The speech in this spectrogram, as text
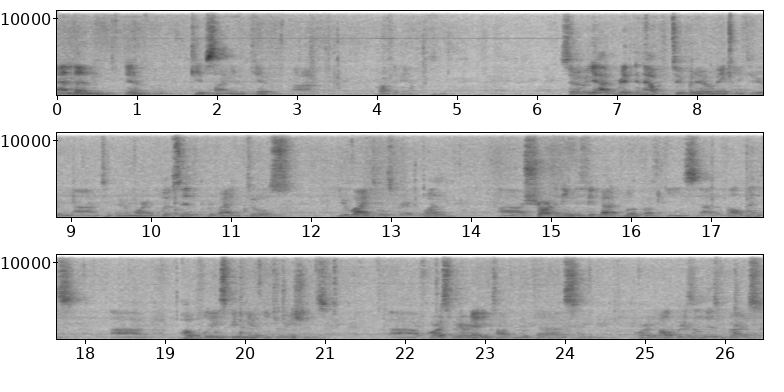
And then, you know, keep signing, keep uh, profiting. So yeah, Grid can help 2.0 make Ethereum uh, 2.0 more inclusive, providing tools, UI tools for everyone, shortening the feedback loop of these uh, developments, uh, hopefully speeding up iterations. Uh, of course, we're already talking with uh, some core developers on these regards.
